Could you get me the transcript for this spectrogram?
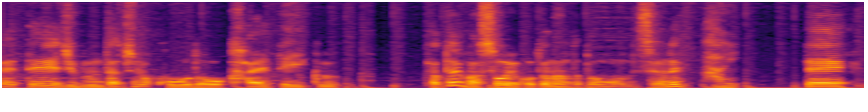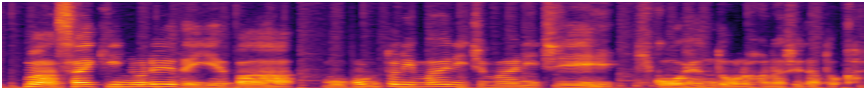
えて、自分たちの行動を変えていく。例えばそういうことなんだと思うんですよね。はい。で、まあ最近の例で言えば、もう本当に毎日毎日気候変動の話だとか、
